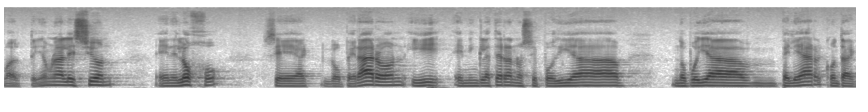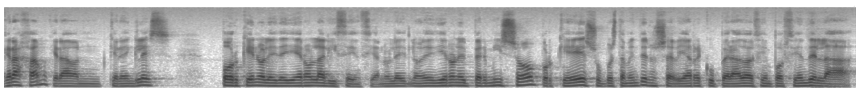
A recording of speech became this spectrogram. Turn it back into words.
bueno, tenía una lesión en el ojo, se lo operaron y en Inglaterra no se podía, no podía mm, pelear contra Graham, que era, que era inglés, porque no le dieron la licencia, no le, no le dieron el permiso porque supuestamente no se había recuperado al 100% de la,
